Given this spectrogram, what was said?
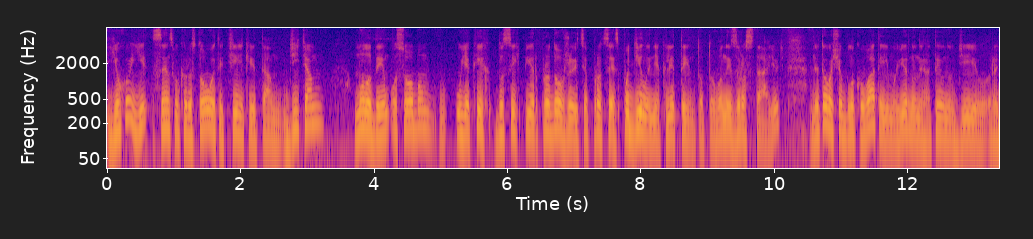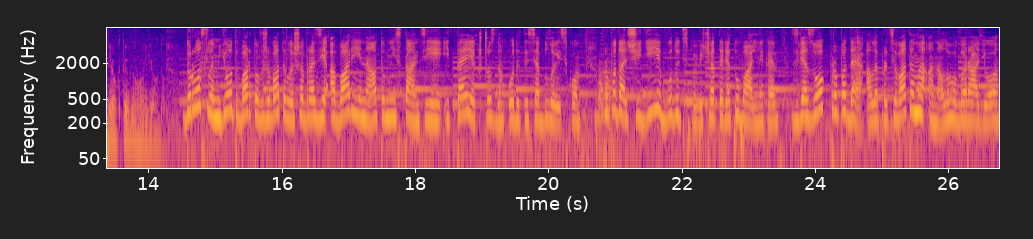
Його є сенс використовувати тільки там дітям, молодим особам, у яких до сих пір продовжується процес поділення клітин, тобто вони зростають, для того, щоб блокувати ймовірну негативну дію радіоактивного йоду. Дорослим йод варто вживати лише в разі аварії на атомній станції, і те, якщо знаходитися близько. Про подальші дії будуть сповіщати рятувальники. Зв'язок пропаде, але працюватиме аналогове радіо,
